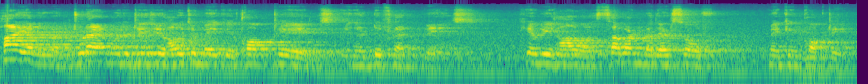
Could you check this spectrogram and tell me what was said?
Hi everyone, today I am going to teach you how to make a cocktails in a different ways. Here we have seven methods of making cocktail.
